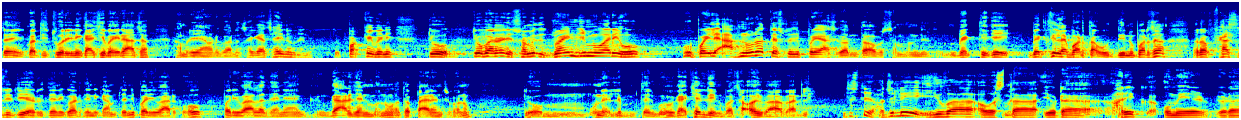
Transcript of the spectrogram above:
चाहिँ कति चोरी निकासी भइरहेछ हाम्रो यहाँबाट गर्न सकेका छैनौँ होइन। त्यो पक्कै पनि त्यो त्यो गर्दाखेरि समेत जोइन्ट जिम्मेवारी हो। हो पहिले आफ्नो र त्यसपछि प्रयास गर्नु त अब सम्बन्धित व्यक्तिकै व्यक्तिलाई बढ्ता दिनुपर्छ र फेसिलिटीहरू चाहिँ गरिदिने काम चाहिँ परिवारको हो। परिवारलाई चाहिँ गार्जेन भनौँ अथवा प्यारेन्ट्स भनौँ त्यो उनीहरूले चाहिँ भूमिका खेलिदिनुपर्छ अभिभावकहरूले। जस्तै हजुरले युवा अवस्था एउटा हरेक उमेर एउटा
